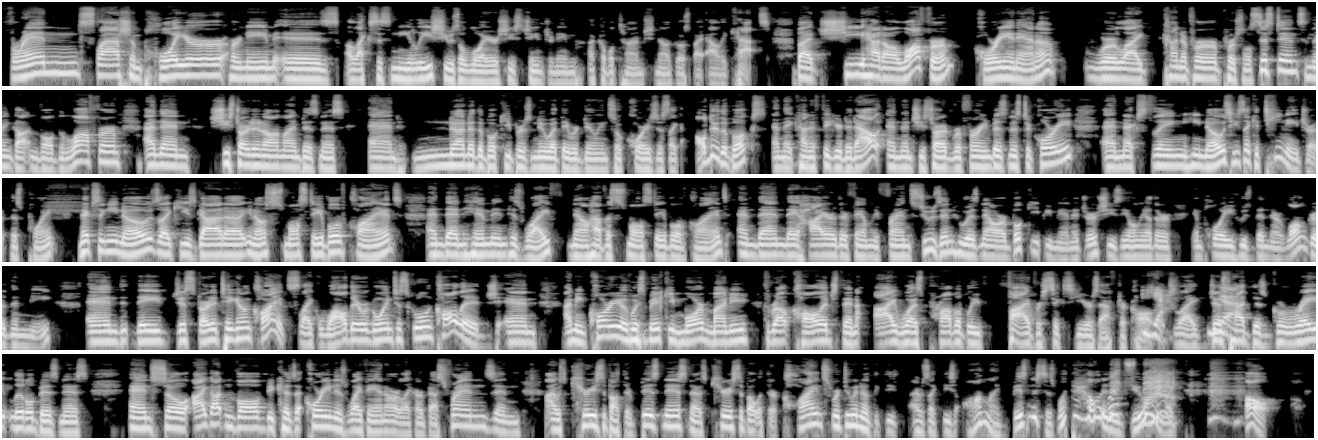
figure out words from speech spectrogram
friend slash employer. Her name is Alexis Neely. She was a lawyer. She's changed her name a couple times. She now goes by Ali Katz. But she had a law firm. Corey and Anna were like kind of her personal assistants and then got involved in law firm. And then she started an online business and none of the bookkeepers knew what they were doing. So Corey's just like, I'll do the books. And they kind of figured it out. And then she started referring business to Corey. And next thing he knows, he's like a teenager at this point. Next thing he knows, like he's got a, you know, small stable of clients. And then him and his wife now have a small stable of clients. And then they hire their family friend, Susan, who is now our bookkeeping manager. She's the only other employee who's been there longer than me. And they just started taking on clients like while they were going to school and college. And I mean, Corey was making more money throughout college than I was probably five or six years after college. Yeah. Like, just yeah. had this great little business. And so I got involved because Corey and his wife Anna are like our best friends. And I was curious about their business and I was curious about what their clients were doing. I was like, these, was like, these online businesses, what the hell are What's they doing? That? Like, oh,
